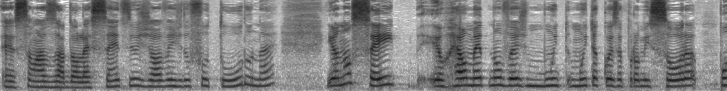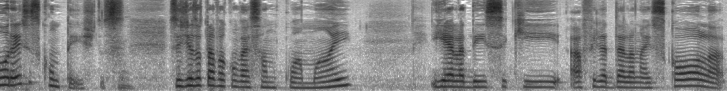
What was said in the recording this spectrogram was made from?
eh, são as adolescentes e os jovens do futuro, né? E eu não sei, eu realmente não vejo muito, muita coisa promissora por esses contextos. Sim. Esses dias eu estava conversando com a mãe e ela disse que a filha dela na escola,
